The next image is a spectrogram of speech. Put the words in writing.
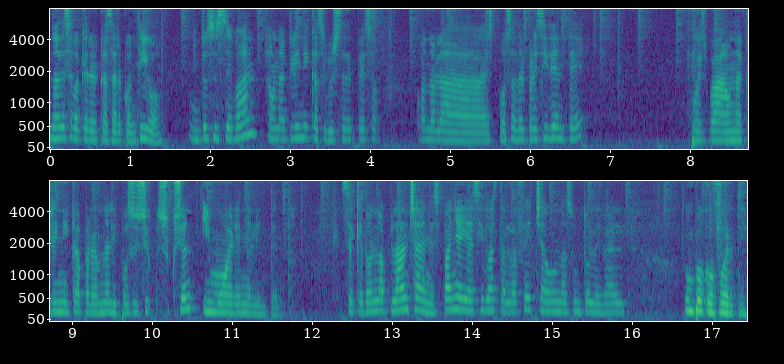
nadie se va a querer casar contigo. Entonces se van a una clínica a subirse de peso. Cuando la esposa del presidente pues va a una clínica para una liposucción y muere en el intento se quedó en la plancha en España y ha sido hasta la fecha un asunto legal un poco fuerte.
